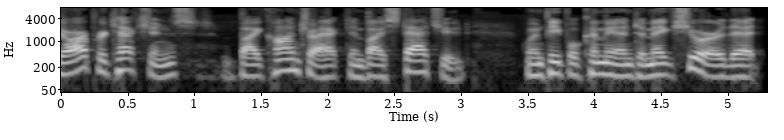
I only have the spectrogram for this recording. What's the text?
there are protections by contract and by statute when people come in to make sure that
